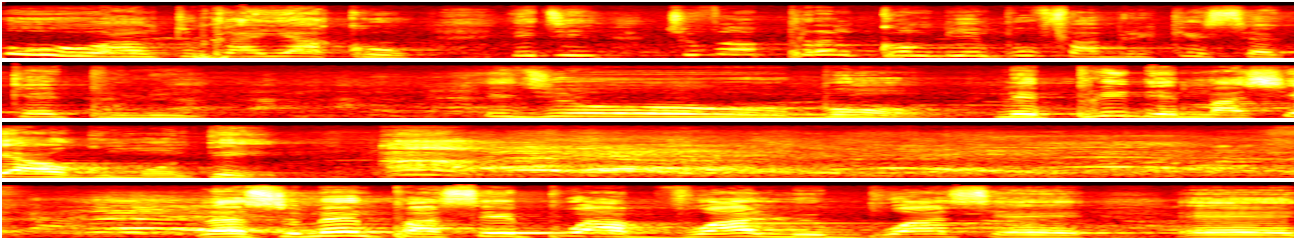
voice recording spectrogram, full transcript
Oh, en tout cas, Yako. Il dit Tu vas prendre combien pour fabriquer ce cœur pour lui? Il dit Oh, bon, le prix des marchés a augmenté. La semaine passée, pour avoir le bois, c'est euh,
